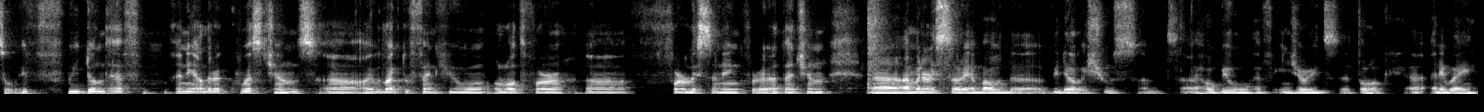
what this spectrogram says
So if we don't have any other questions, uh, I would like to thank you a lot for uh, for listening, for your attention. Uh, I'm really sorry about the video issues, and I hope you have enjoyed the talk uh, anyway.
